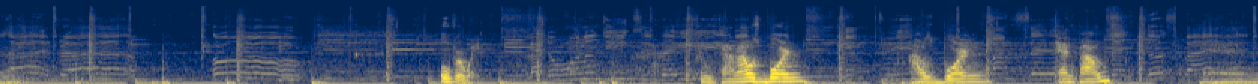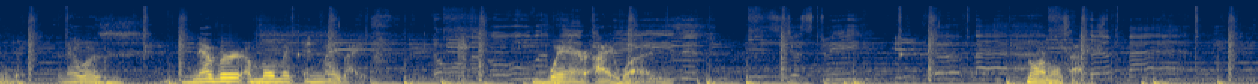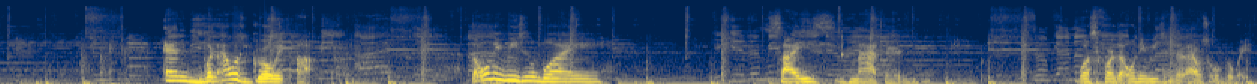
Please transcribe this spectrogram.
overweight. From the time I was born, I was born 10 pounds, and there was never a moment in my life where I was normal sized. And when I was growing up, the only reason why size mattered was for the only reason that I was overweight.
